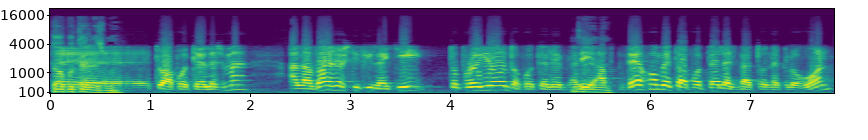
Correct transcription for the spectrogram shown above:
το αποτέλεσμα. Ε, το αποτέλεσμα, αλλά βάζω στη φυλακή το προϊόν του αποτέλεσμα. Δηλαδή ναι. δέχομαι το αποτέλεσμα των εκλογών,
